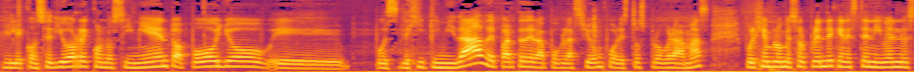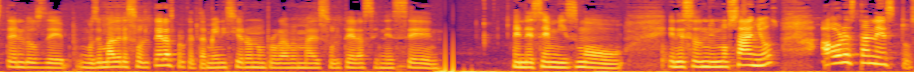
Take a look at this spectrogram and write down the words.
que le concedió reconocimiento, apoyo, eh, pues legitimidad de parte de la población por estos programas. Por ejemplo, me sorprende que en este nivel no estén los de los de madres solteras, porque también hicieron un programa de madres solteras en ese en ese mismo en esos mismos años. Ahora están estos.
